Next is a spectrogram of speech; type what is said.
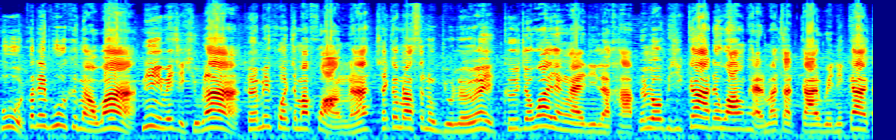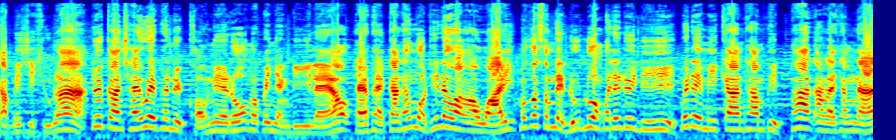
พูดก็ได้พูดขึ้นมาว่านี่เมจิคิล่าเธอไม่ควรจะมาขวางนะฉันกำลังสนุกอยู่เลย คือจะว่ายังไงดีล่ะครับแล้วโลปิชิก้าได้วางแผนมาจัดการเวนิก้ากับเมจิคิล่าด้วยการใช้เวทผนึกของเนโรมาเป็นอย่างดีแล้วแถมแผนการทั้งหมดที่ได้วางเอาไว้มันก็สำเร็จลุล่วงไปได้ด้วยดี ไม่ได้มีการทำผิดพลาดอะไรทั้งนั้น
